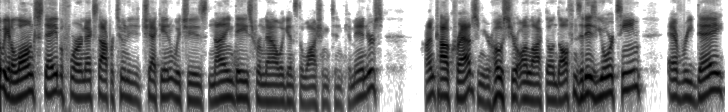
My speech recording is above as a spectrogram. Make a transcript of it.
We got a long stay before our next opportunity to check in, which is nine days from now against the Washington Commanders. I'm Kyle Crabbs. I'm your host here on Locked On Dolphins. It is your team every day.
